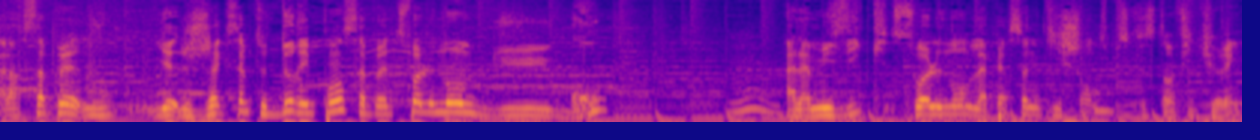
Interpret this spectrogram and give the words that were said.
Alors ça peut j'accepte deux réponses, ça peut être soit le nom du groupe à la musique, soit le nom de la personne qui chante, puisque c'est un featuring.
